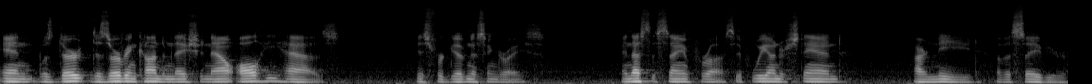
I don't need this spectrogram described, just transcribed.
and was deserving condemnation, now all he has is forgiveness and grace. And that's the same for us if we understand our need of a Savior.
